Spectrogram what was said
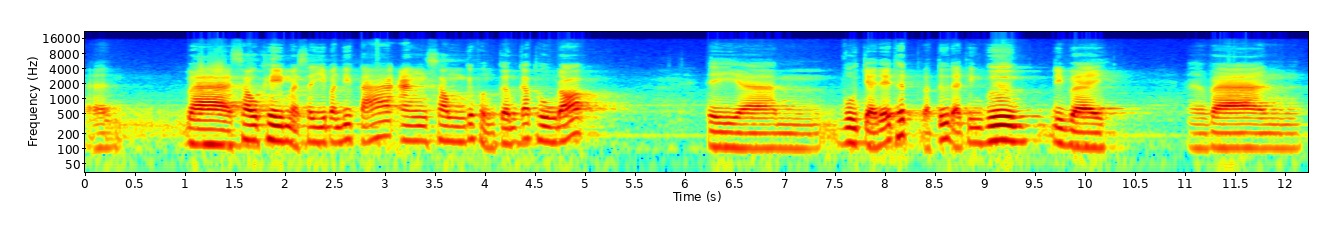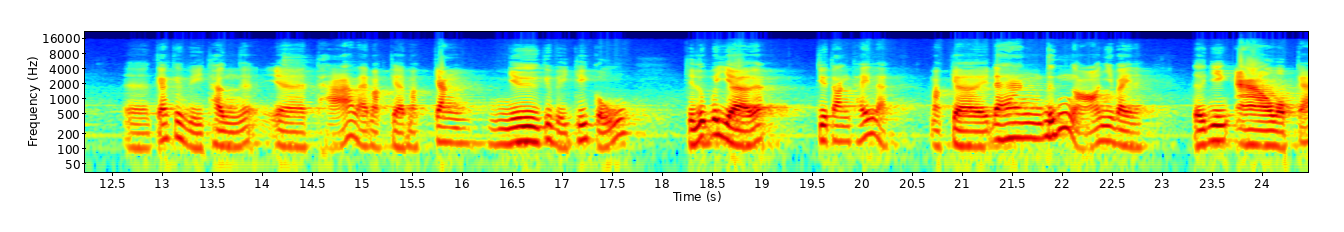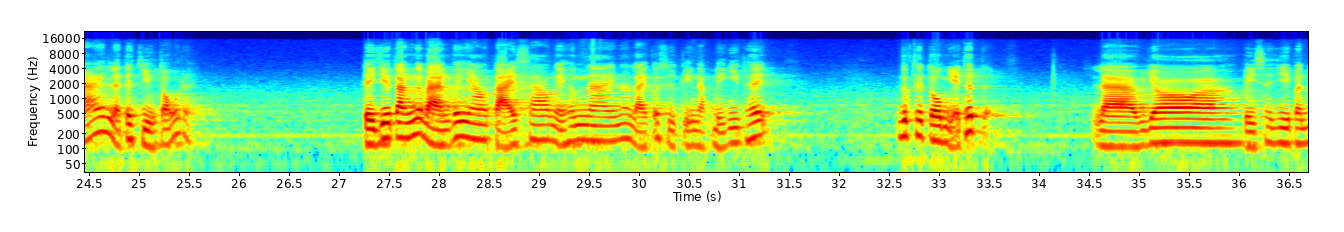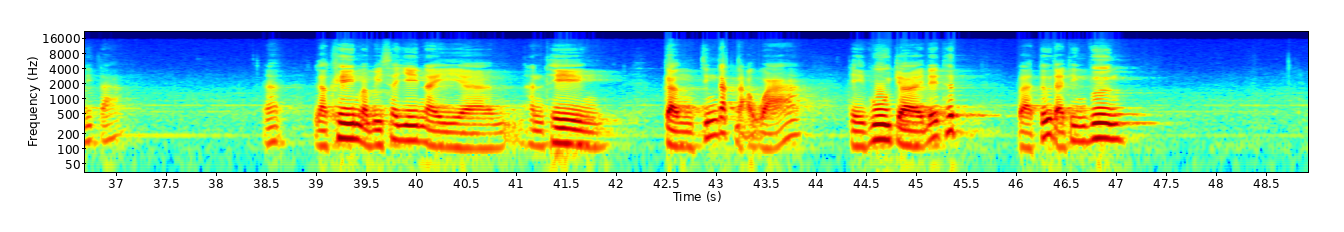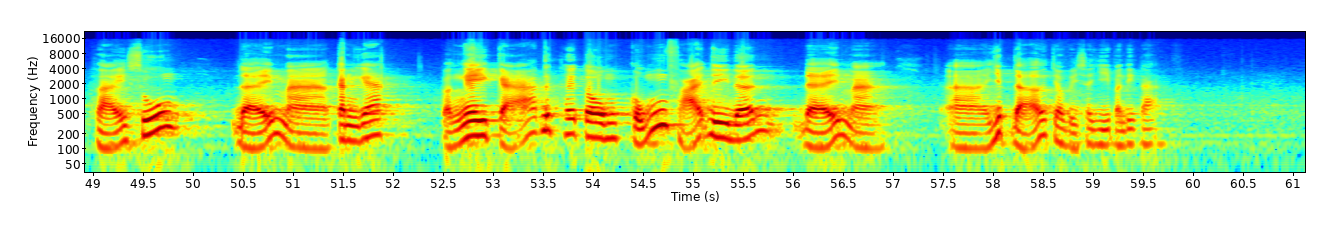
À, và sau khi mà sa di pandita ăn xong cái phần cơm cá thu đó thì à, vua trời đế thích và tứ đại thiên vương đi về. À, và à, các cái vị thần á, à, thả lại mặt trời mặt trăng như cái vị trí cũ. Thì lúc bấy giờ á chư tăng thấy là mặt trời đang đứng ngọ như vậy nè tự nhiên ào một cái là tới chiều tối rồi. Thì chư tăng mới bàn với nhau tại sao ngày hôm nay nó lại có sự kiện đặc biệt như thế. Đức thế tôn giải thích là do vị sa di pandita à, là khi mà vị sa di này à, hành thiền cần chứng đắc đạo quả thì vua trời đế thích và tứ đại thiên vương phải xuống để mà canh gác. Và ngay cả đức thế tôn cũng phải đi đến để mà à, giúp đỡ cho vị sa di pandita.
